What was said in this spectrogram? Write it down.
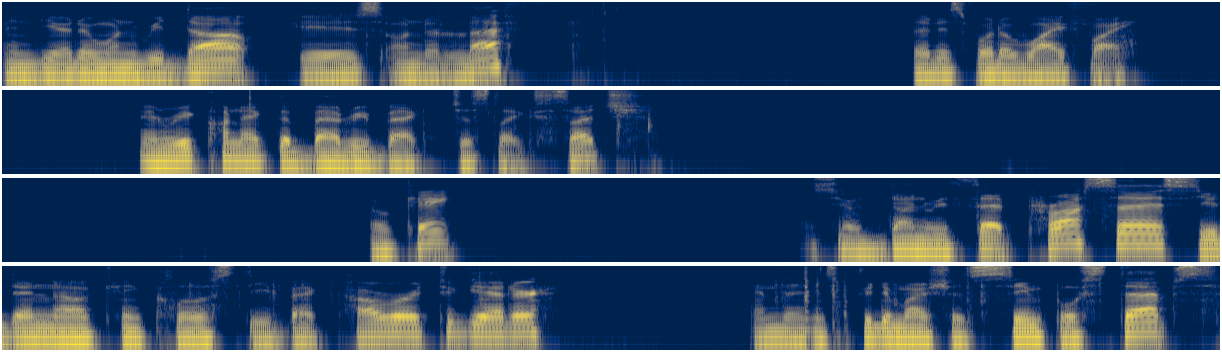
And the other one without is on the left. That is for the Wi-Fi. And reconnect the battery back just like such. Okay once you're done with that process, you then now can close the back cover together. And then it's pretty much a simple steps.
